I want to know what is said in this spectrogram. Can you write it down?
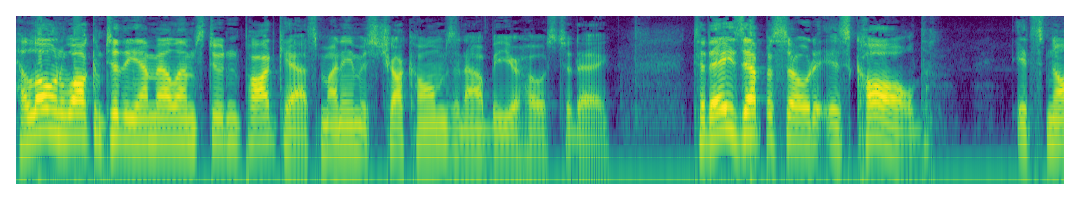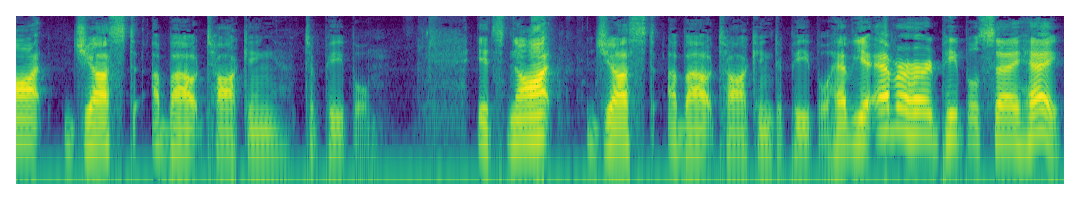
Hello and welcome to the MLM Student Podcast. My name is Chuck Holmes and I'll be your host today. Today's episode is called It's Not Just About Talking to People. It's not just about talking to people. Have you ever heard people say, Hey,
